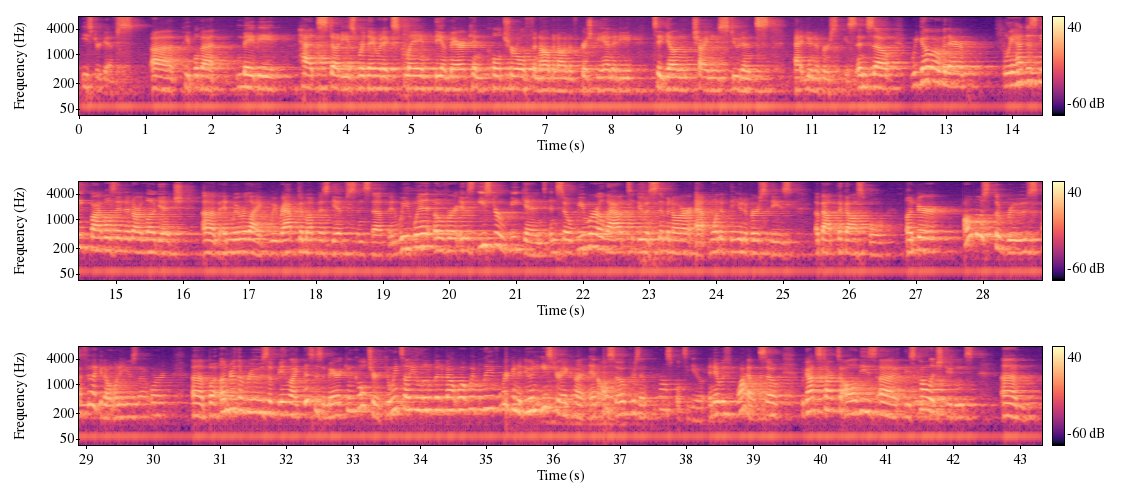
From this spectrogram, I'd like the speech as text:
Easter gifts. Uh, people that maybe had studies where they would explain the American cultural phenomenon of Christianity to young Chinese students at universities. And so we go over there. We had to sneak Bibles in in our luggage, um, and we were like, we wrapped them up as gifts and stuff. And we went over, it was Easter weekend, and so we were allowed to do a seminar at one of the universities about the gospel under almost the ruse, I feel like I don't want to use that word, uh, but under the ruse of being like, this is American culture. Can we tell you a little bit about what we believe? We're going to do an Easter egg hunt and also present the gospel to you. And it was wild. So we got to talk to all these, uh, these college students. Um,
